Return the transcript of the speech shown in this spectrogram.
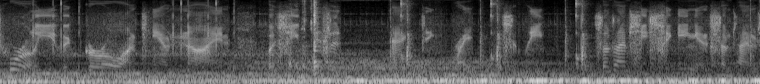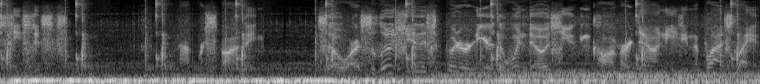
Twirly, the girl on Cam 9, but she isn't acting right recently. Sometimes she's singing and sometimes she's just not responding. So our solution is to put her near the window so you can calm her down using the flashlight.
